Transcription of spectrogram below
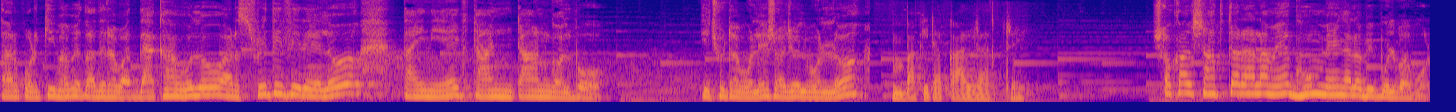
তারপর কীভাবে তাদের আবার দেখা হলো আর স্মৃতি ফিরে এলো তাই নিয়ে টান টান গল্প। কিছুটা বলে সজল বলল বাকিটা কাল রাত্রে। সকাল সাতটার অ্যালামে ঘুম ভেঙে গেল বিপুলবাবুর।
